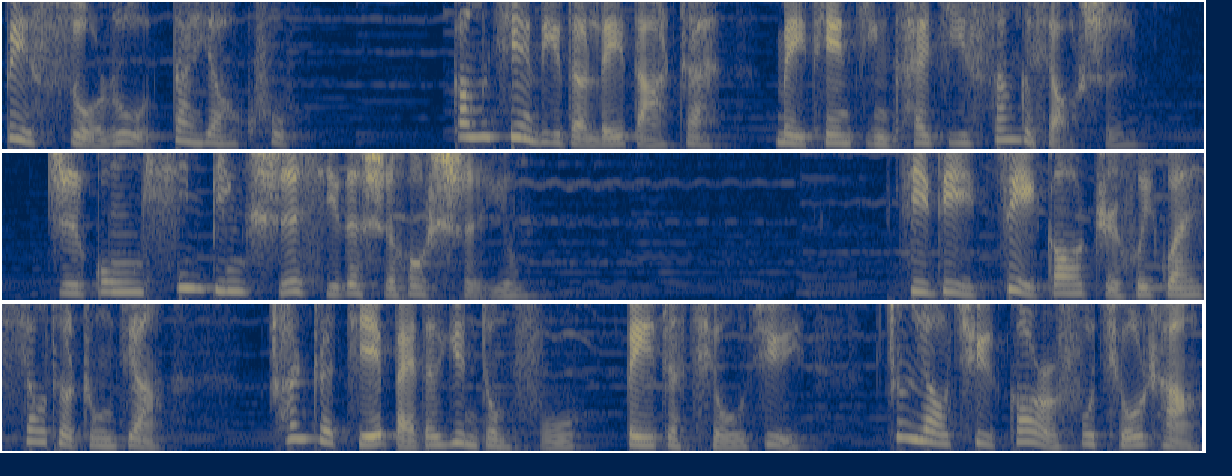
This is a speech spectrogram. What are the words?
被锁入弹药库。刚建立的雷达站每天仅开机三个小时，只供新兵实习的时候使用。基地最高指挥官肖特中将穿着洁白的运动服，背着球具，正要去高尔夫球场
